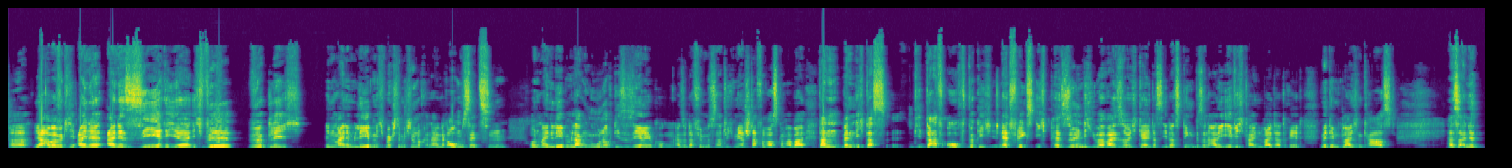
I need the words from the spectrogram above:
Uh, ja, aber wirklich eine, eine Serie. Ich will wirklich in meinem Leben, ich möchte mich nur noch in einen Raum setzen und mein Leben lang nur noch diese Serie gucken. Also dafür müssen natürlich mehr Staffeln rauskommen, aber dann, wenn ich das, die darf auch wirklich, Netflix, ich persönlich überweise euch Geld, dass ihr das Ding bis in alle Ewigkeiten weiterdreht mit dem gleichen Cast. Das ist eine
